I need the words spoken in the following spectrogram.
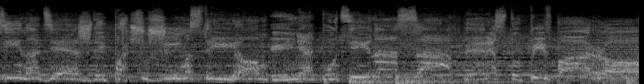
Нити надежды под чужим острием. И нет пути назад, переступив порог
